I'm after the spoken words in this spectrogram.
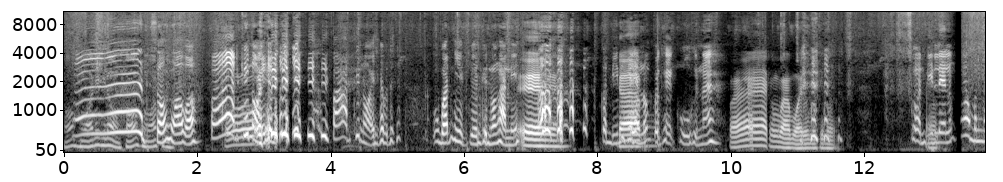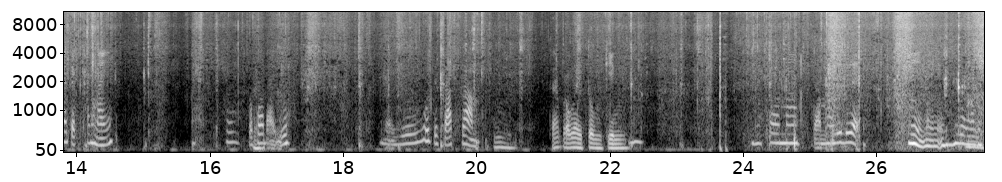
ขอหัวนี่พี่น้องขอหัวสองหัวบ่ปาดขึ้นหน่อยเถอะปาดขึ้นหน่อยเถอะอุบัติเหตุเกิดขึ้นว่างันนี้เออก้อนดินครับแลนลงไปเทคูขึ้นนะเบิดของบ่าวบอยลงมาพี่น้องก้อนดินแลนลงอ้าวมันมาจากทางไหนโอ้ ก็พอได้อยู่ได้อยู่จะซับซ้อืมซับเอาไว้ต้มกินำแล้วก็มาตามมาเรื่อยๆ นี่นี่นี่ลงมาเลย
